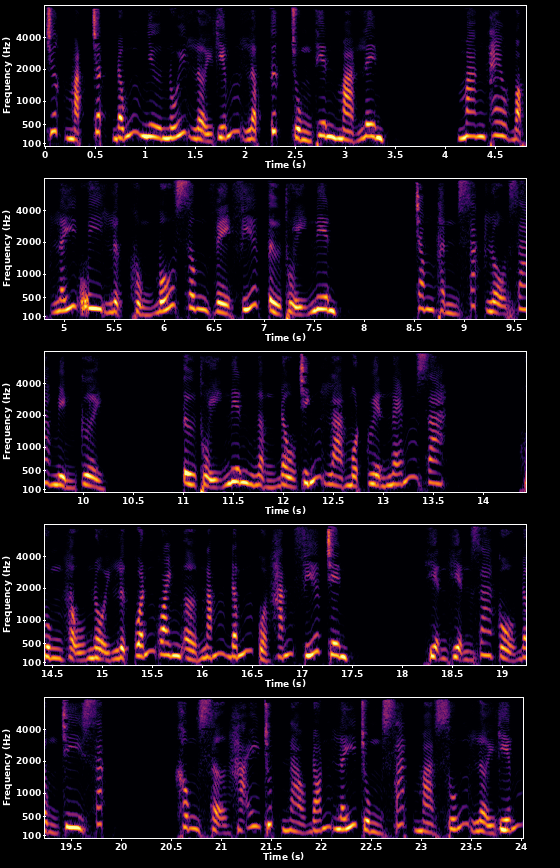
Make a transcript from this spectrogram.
Trước mặt chất đống như núi lời kiếm lập tức trùng thiên mà lên. Mang theo bọc lấy uy lực khủng bố xông về phía từ Thủy Niên. Trong thần sắc lộ ra mỉm cười. Từ Thủy Niên ngẩng đầu chính là một quyền ném ra. Hùng hậu nội lực quấn quanh ở nắm đấm của hắn phía trên. Hiện hiện ra cổ đồng chi sắc. Không sợ hãi chút nào đón lấy trùng sát mà xuống lời kiếm.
